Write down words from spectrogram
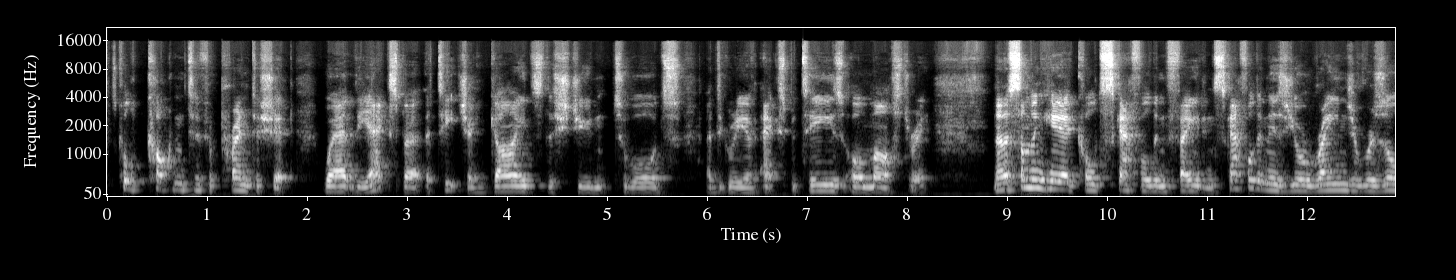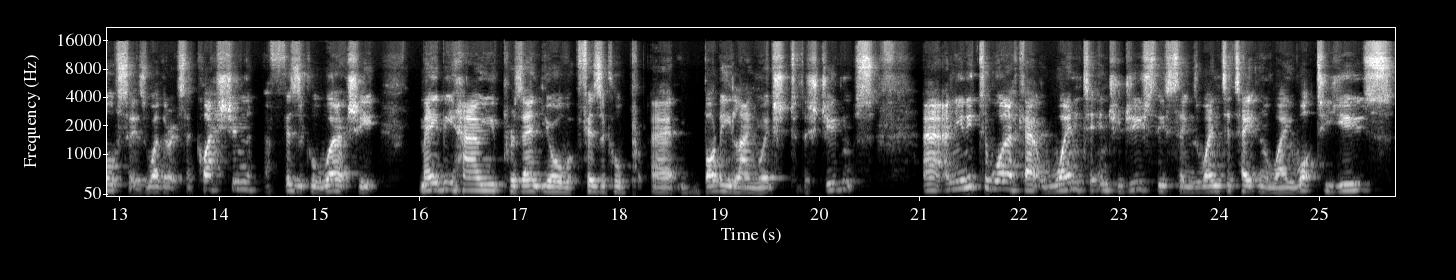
it's called cognitive apprenticeship where the expert the teacher guides the student towards a degree of expertise or mastery now there's something here called scaffolding fading scaffolding is your range of resources whether it's a question a physical worksheet maybe how you present your physical uh, body language to the students uh, and you need to work out when to introduce these things, when to take them away, what to use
